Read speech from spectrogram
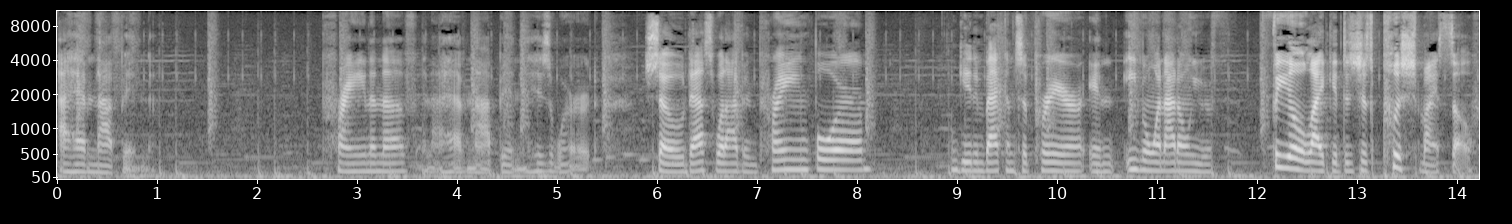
I have not been praying enough and I have not been His Word. So that's what I've been praying for, getting back into prayer. And even when I don't even feel like it, to just push myself.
